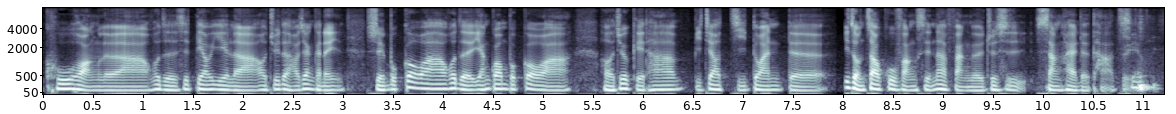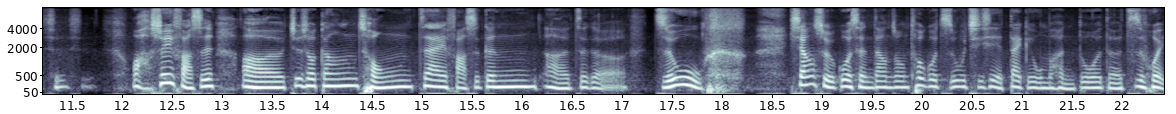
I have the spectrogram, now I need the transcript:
枯黄了啊，或者是掉叶了啊，我觉得好像可能水不够啊，或者阳光不够啊，哦，就给它比较极端的一种照顾方式，那反而就是伤害了它。这样是是哇，所以法师呃，就是说刚从在法师跟呃这个植物 相处的过程当中，透过植物其实也带给我们很多的智慧。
